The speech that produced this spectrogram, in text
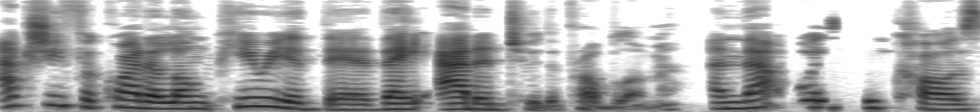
actually for quite a long period there, they added to the problem. And that was because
